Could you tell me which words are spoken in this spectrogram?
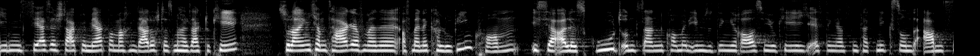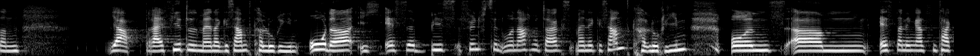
eben sehr, sehr stark bemerkbar machen, dadurch, dass man halt sagt, okay, solange ich am Tage auf meine, auf meine Kalorien komme, ist ja alles gut und dann kommen eben so Dinge raus wie, okay, ich esse den ganzen Tag nichts und abends dann ja, drei Viertel meiner Gesamtkalorien oder ich esse bis 15 Uhr nachmittags meine Gesamtkalorien und ähm, esse dann den ganzen Tag,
